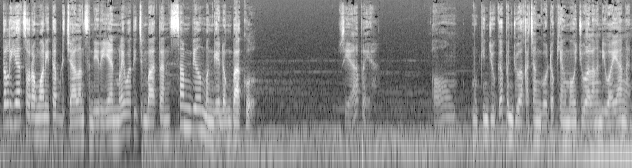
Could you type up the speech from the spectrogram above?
Terlihat seorang wanita berjalan sendirian melewati jembatan sambil menggendong bakul. Siapa ya? Oh, mungkin juga penjual kacang godok yang mau jualan di wayangan.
